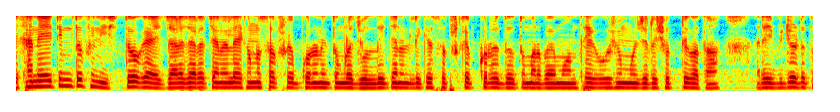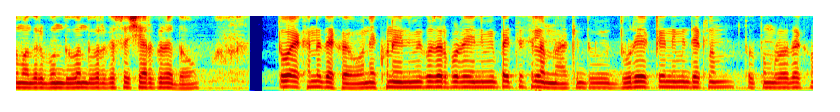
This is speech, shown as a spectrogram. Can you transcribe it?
এখানে এই টিম তো ফিনিশ তো গাই যারা যারা চ্যানেলে এখনও সাবস্ক্রাইব করোনি, তোমরা জলদি চ্যানেলটিকে সাবস্ক্রাইব করে দাও তোমার ভাই মন থেকে খুশি যেটা সত্যি কথা আর এই ভিডিওটা তোমাদের বন্ধু বান্ধবের কাছে শেয়ার করে দাও তো এখানে দেখো, অনেকক্ষণ এনিমি খোঁজার পরে এনিমি পাইতেছিলাম না, কিন্তু দূরে একটা এনিমি দেখলাম, তো তোমরাও দেখো।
